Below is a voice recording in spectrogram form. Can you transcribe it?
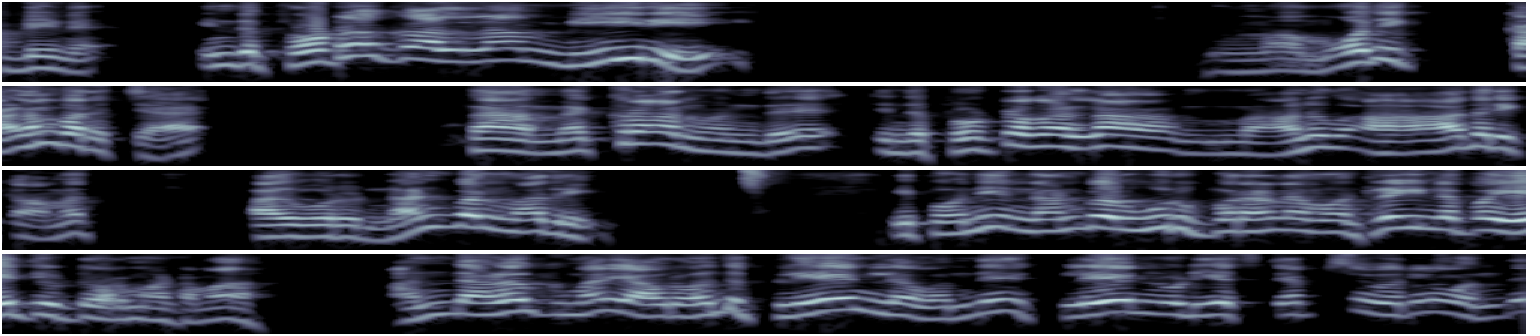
அப்படின்னு. இந்த புரோட்டோகால்லாம் மீறி ம- மோடி கிளம்பறச்ச மெக்ரான் வந்து இந்த புரோட்டோகால்லாம் அனு ஆதரிக்காம அது ஒரு நண்பன் மாதிரி இப்போ வந்து நண்பர் ஊருக்கு போறான்னு நம்ம ட்ரெயின்ல போய் ஏத்தி விட்டு வர மாட்டோமா? அந்த அளவுக்கு மாதிரி அவர் வந்து பிளேன்ல வந்து பிளேனுடைய ஸ்டெப்ஸ் வரலும் வந்து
